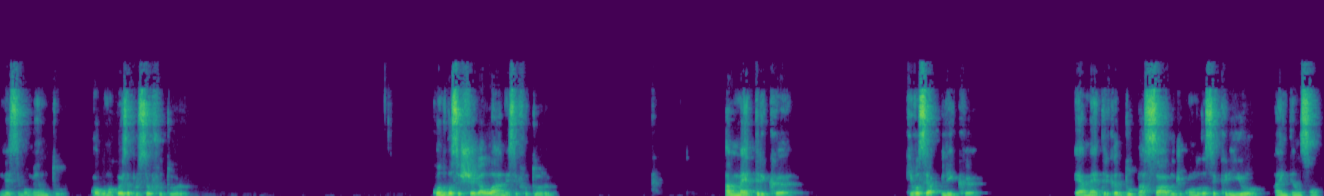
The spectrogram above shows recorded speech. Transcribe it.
nesse momento, alguma coisa para o seu futuro. Quando você chega lá nesse futuro, a métrica que você aplica é a métrica do passado, de quando você criou a intenção.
